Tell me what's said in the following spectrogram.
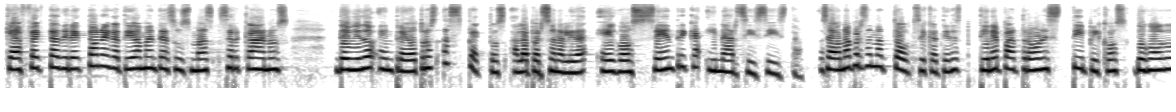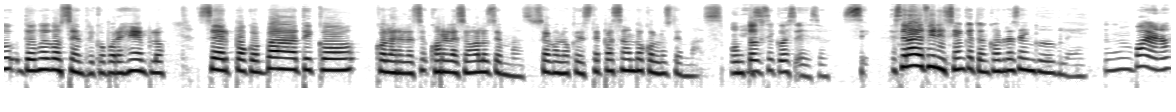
que afecta directa o negativamente a sus más cercanos debido, entre otros aspectos, a la personalidad egocéntrica y narcisista. O sea, una persona tóxica tiene, tiene patrones típicos de un, de un egocéntrico, por ejemplo, ser poco empático con, la relación, con relación a los demás, o sea, con lo que esté pasando con los demás. Un tóxico es eso. Sí. Esa es la definición que tú encuentras en Google. Mm, Bueno,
